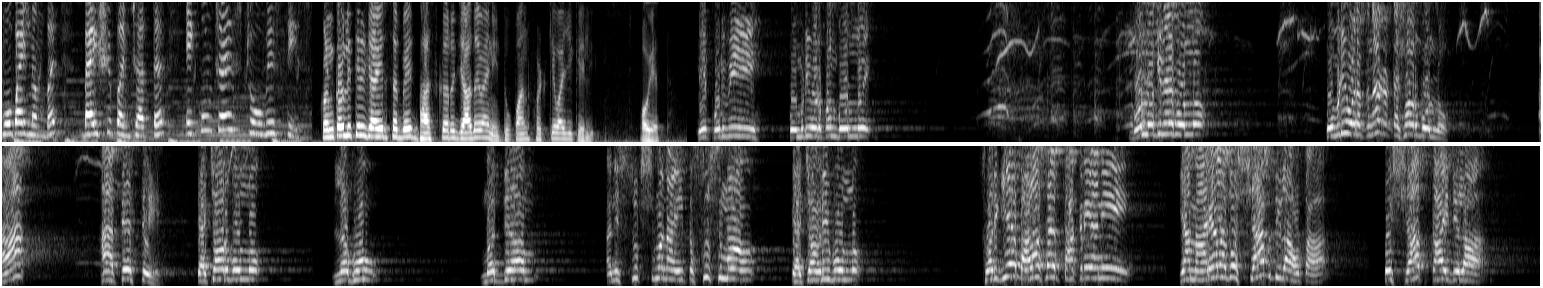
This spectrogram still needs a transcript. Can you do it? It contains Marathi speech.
मोबाईल नंबर ब्याऐंशी पंच्याहत्तर एकोणचाळीस चोवीस तीस. कणकवलीतील जाहीर सभेत भास्कर जाधव यांनी तुफान फटकेबाजी केली. पाहूयात. मी पूर्वी कोंबडीवर पण बोललोय. बोललो की नाही बोललो? कोंबडीवरच ना का कशावर बोललो? आ? हा तेच ते. त्याच्यावर बोललो. लघु मध्यम आणि सूक्ष्म नाही तर सूक्ष्म त्याच्यावरही बोललो. स्वर्गीय बाळासाहेब ठाकरे यांनी या नाऱ्याला जो शाप दिला होता तो शाप काय दिला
